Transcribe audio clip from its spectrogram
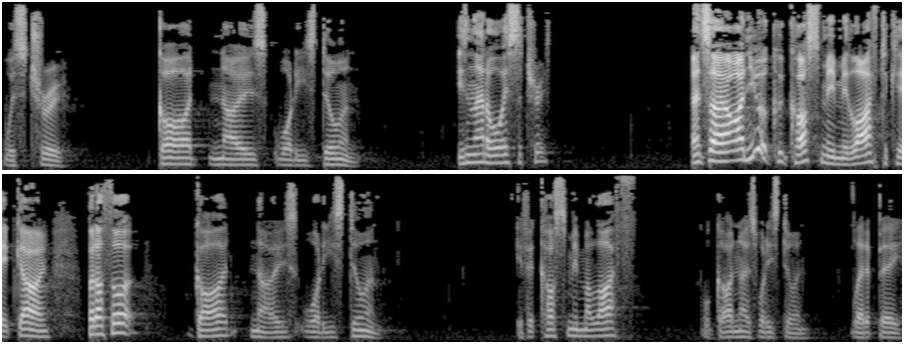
was true. God knows what He's doing. Isn't that always the truth? And so I knew it could cost me my life to keep going, but I thought, God knows what He's doing. If it costs me my life, well, God knows what He's doing. Let it be.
